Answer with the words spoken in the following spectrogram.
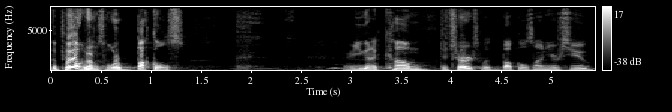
The pilgrims wore buckles. Are you going to come to church with buckles on your shoe?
